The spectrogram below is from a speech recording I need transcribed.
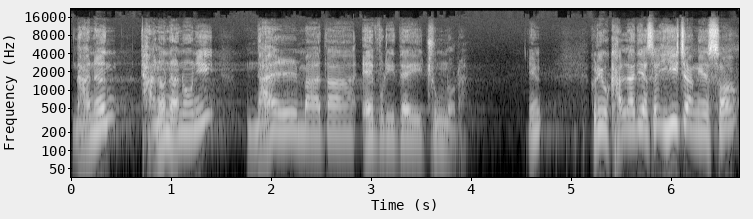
나는 단언하노니 날마다 에브리데이 죽노라. 예? 그리고 갈라디아서 2장에서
